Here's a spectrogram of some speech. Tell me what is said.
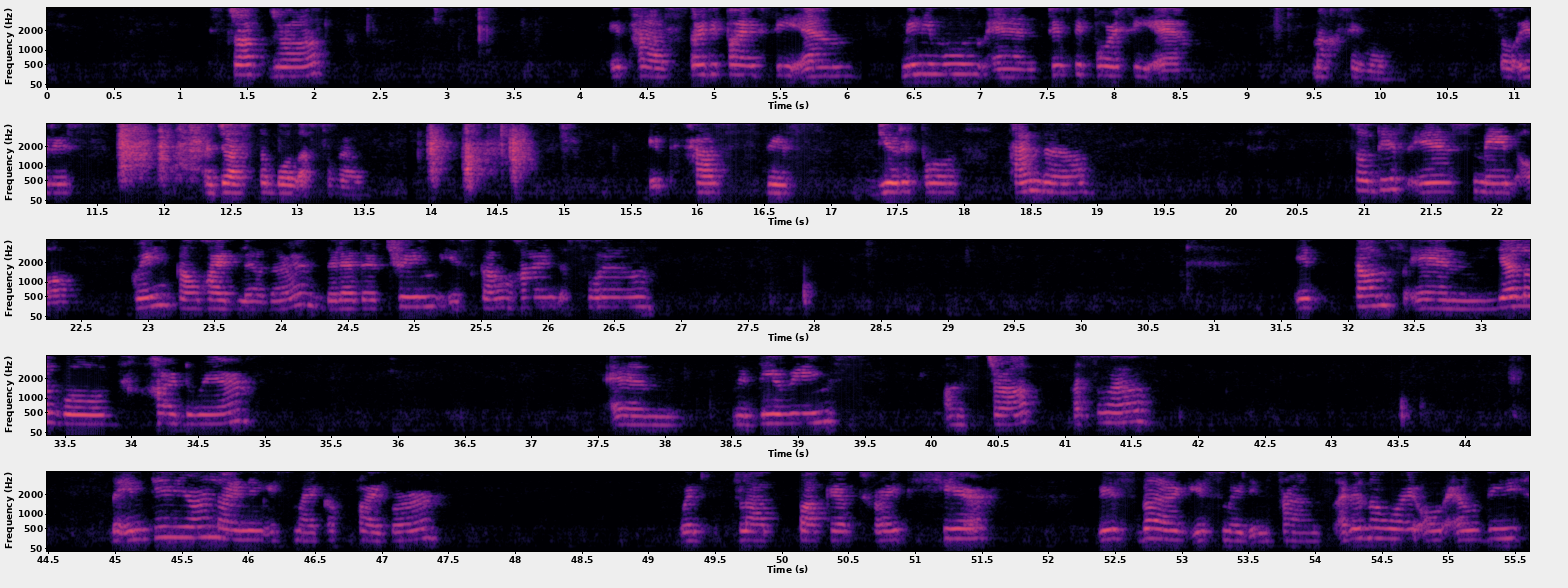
strap drop, it has 35 cm minimum and 54 cm maximum. So it is adjustable as well. It has this beautiful handle so this is made of grain cowhide leather. The leather trim is cowhide as well. It comes in yellow gold hardware and with D-rings on strap as well. The interior lining is microfiber with flat pocket right here. This bag is made in France. I don't know why all LV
